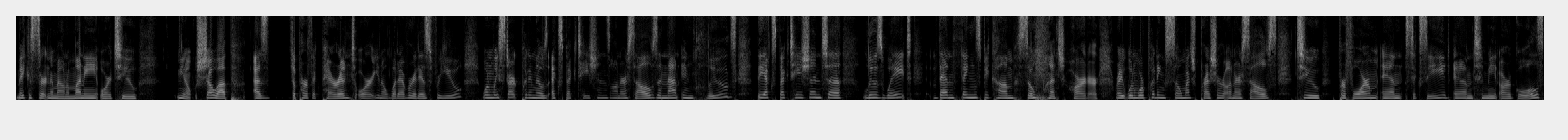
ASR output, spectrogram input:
make a certain amount of money or to, you know, show up as the perfect parent or you know whatever it is for you. When we start putting those expectations on ourselves and that includes the expectation to lose weight then things become so much harder, right? When we're putting so much pressure on ourselves to perform and succeed and to meet our goals,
